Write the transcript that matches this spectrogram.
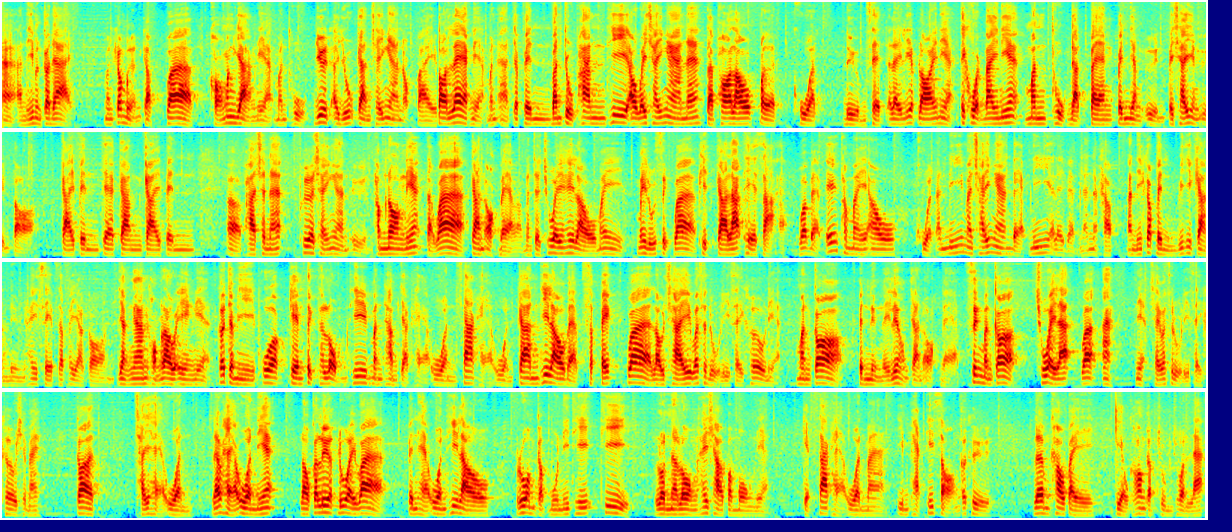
อ่าอันนี้มันก็ได้ มันก็เหมือนกับว่าของบางอย่างเนี่ยมันถูกยืดอายุการใช้งานออกไป ตอนแรกเนี่ยมันอาจจะเป็นบรรจุภัณฑ์ที่เอาไว้ใช้งานนะแต่พอเราเปิดขวดดื่มเสร็จอะไรเรียบร้อยเนี่ยไอ้ขวดใบเนี้ยมันถูกดัดแปลงเป็นอย่างอื่น ไปใช้อย่างอื่นต่อ กลายเป็นแจกันกลายเป็น ภาชนะเพื่อใช้งานอื่นทำนองนี้แต่ว่าการออกแบบมันจะช่วยให้เราไม่ไม่รู้สึกว่าผิดกาลเทศะว่าแบบเอ๊ะทำไมเอาขวดอันนี้มาใช้งานแบบนี้อะไรแบบนั้นนะครับ อันนี้ก็เป็นวิธีการหนึ่งให้เซฟทรัพยากร อย่างงานของเราเองเนี่ยก็จะมีพวกเกมตึกถล่มที่มันทำจากแหอวนซากแหอวน การที่เราแบบสเปคว่าเราใช้วัสดุรีไซเคิลเนี่ยมันก็เป็นหนึ่งในเรื่องของการออกแบบ ซึ่งมันก็ช่วยละว่าอะเนี่ยใช้วัสดุรีไซเคิลใช่ไหม ก็ใช้แหอวน แล้วแหอวนนี้เราก็เลือกด้วยว่าเป็นแหอวนที่เราร่วมกับมูลนิธิที่รณรงค์ให้ชาวประมงเนี่ยเก็บซากแหอวนมา Impact ที่ 2 ก็คือ เริ่มเข้าไปเกี่ยวข้องกับชุมชนแล้ว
